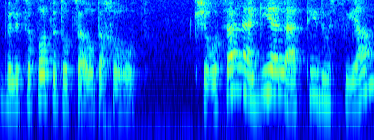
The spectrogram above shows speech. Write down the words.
ולצפות לתוצאות אחרות. כשרוצה להגיע לעתיד מסוים,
